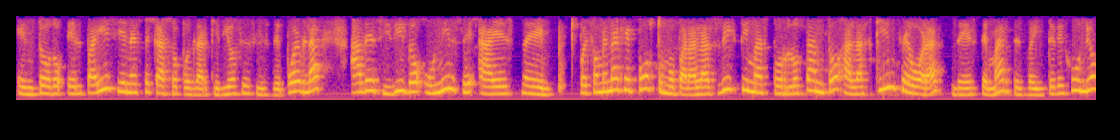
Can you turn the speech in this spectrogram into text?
en todo el país y en este caso pues la arquidiócesis de Puebla ha decidido unirse a este pues homenaje póstumo para las víctimas. Por lo tanto a las 15 horas de este martes 20 de junio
